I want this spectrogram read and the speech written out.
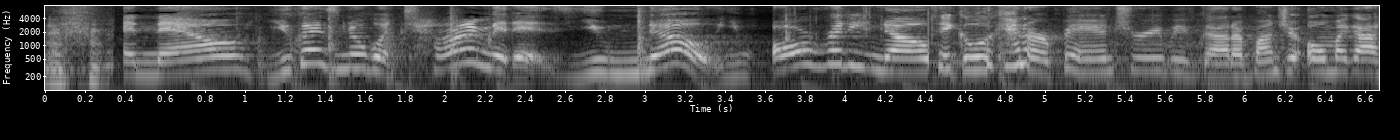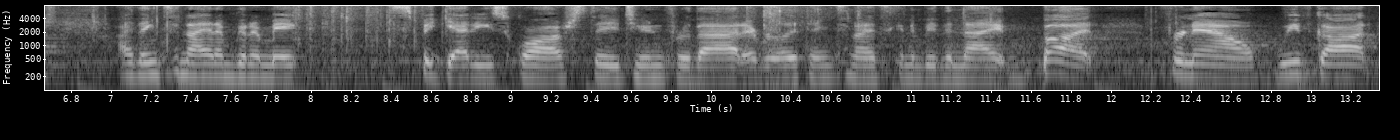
and now you guys know what time it is. You know, you already know. Take a look at our pantry. We've got a bunch of, oh my gosh, I think tonight I'm gonna make spaghetti squash. Stay tuned for that. I really think tonight's gonna be the night. But for now, we've got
